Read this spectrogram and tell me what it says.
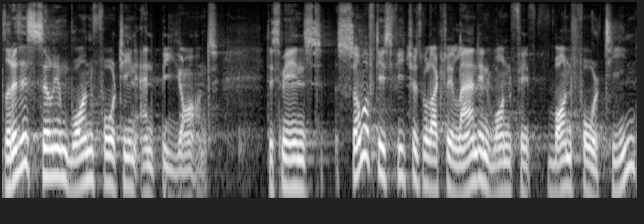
So this is Cilium 114 and beyond. This means some of these features will actually land in 114,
